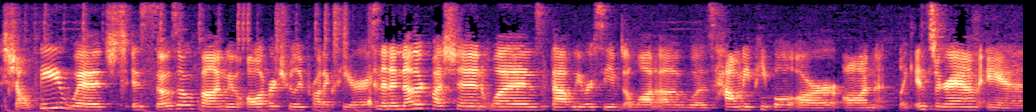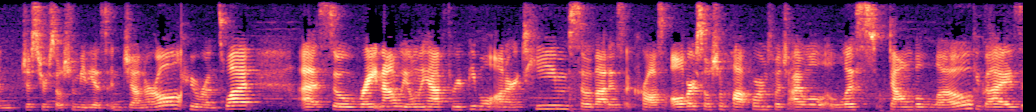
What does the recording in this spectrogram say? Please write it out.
Shelfie, which is so, so fun. We have all of our Truly products here. And then another question was that we received a lot of was how many people are on like Instagram and just your social medias in general, who runs what. Uh, so right now we only have three people on our team. So that is across all of our social platforms, which I will list down below. If you guys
